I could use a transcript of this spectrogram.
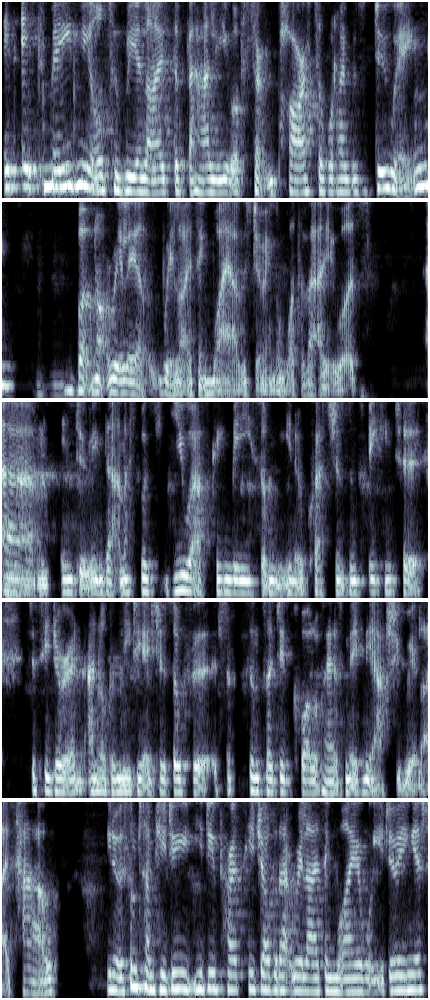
it, it's made me also realize the value of certain parts of what I was doing, mm-hmm. but not really realizing why I was doing or what the value was. Um, in doing that. And I suppose you asking me some, you know, questions and speaking to to CEDR and, and other mediators over since I did qualify has made me actually realize how, you know, sometimes you do you do parts of your job without realizing why or what you're doing it,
